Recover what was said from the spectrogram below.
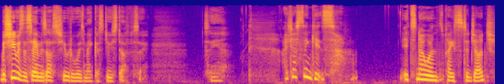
but she was the same as us. She would always make us do stuff. So, so yeah. I just think it's it's no one's place to judge.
